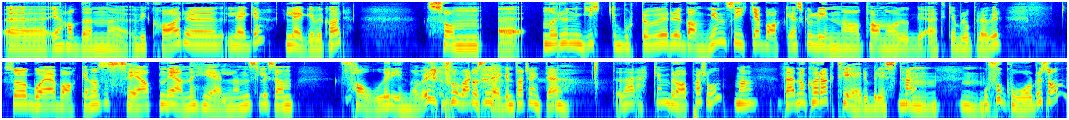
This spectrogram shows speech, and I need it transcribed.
Eh, Jeg hadde en eh, vikarlege, legevikar, som Når hun gikk bortover gangen, så gikk jeg bak. Jeg skulle inn og ta noe, jeg vet ikke, blodprøver. Så går jeg bak henne, og så ser jeg at den ene hælen hennes liksom faller innover for hvert steg hun tar, tenkte jeg. Det der er ikke en bra person. Nei. Det er noe karakterbrist her. Mm, Hvorfor går du sånn?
